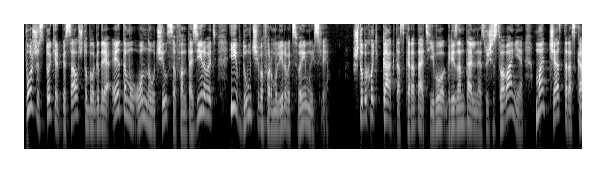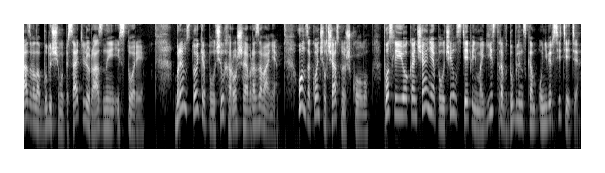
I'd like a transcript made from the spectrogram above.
Позже Стокер писал, что благодаря этому он научился фантазировать и вдумчиво формулировать свои мысли. Чтобы хоть как-то скоротать его горизонтальное существование, мать часто рассказывала будущему писателю разные истории. Брэм Стокер получил хорошее образование. Он закончил частную школу. После ее окончания получил степень магистра в Дублинском университете.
